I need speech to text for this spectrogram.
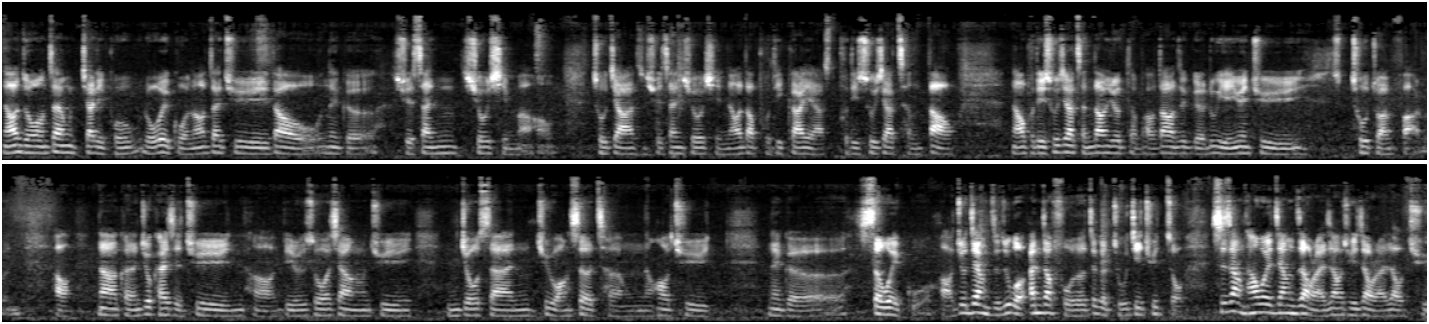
然后之后再用迦毗罗卫国，然后再去到那个雪山修行嘛，哈，出家雪山修行，然后到菩提伽耶菩提树下成道，然后菩提树下成道就跑到这个鹿野苑去初转法轮，好，那可能就开始去啊，比如说像去灵鹫山、去王舍城，然后去。那个社会国，好，就这样子。如果按照佛的这个足迹去走，事实上他会这样绕来绕去，绕来绕去。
